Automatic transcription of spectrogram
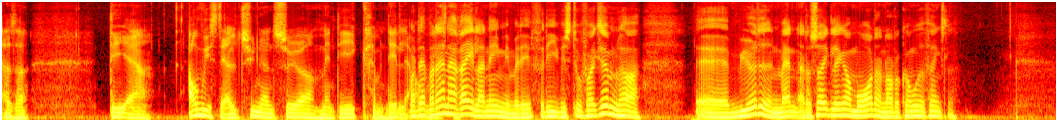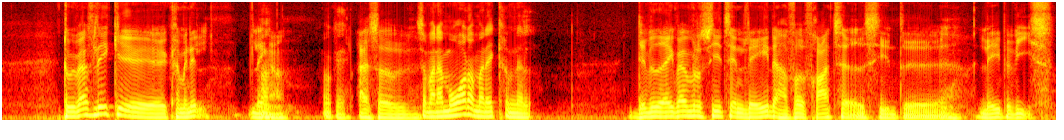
altså, det er afvist alle tynansøgere, men det er ikke kriminelle hvordan, hvordan er reglerne egentlig med det? Fordi hvis du for eksempel har øh, myrdet en mand, er du så ikke længere morder, når du kommer ud af fængslet? Du er i hvert fald ikke øh, kriminel længere. Ah, okay. Altså, så man er morder, men ikke kriminel? Det ved jeg ikke. Hvad vil du sige til en læge, der har fået frataget sit øh, lægebevis?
